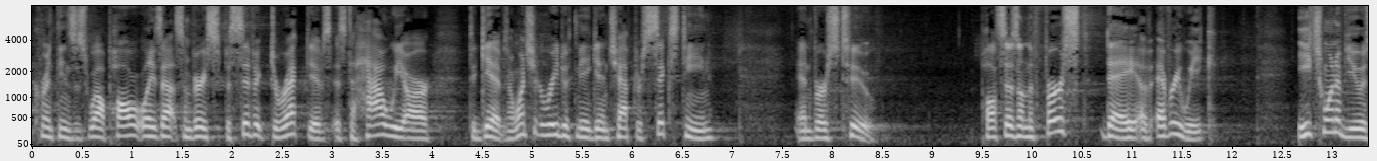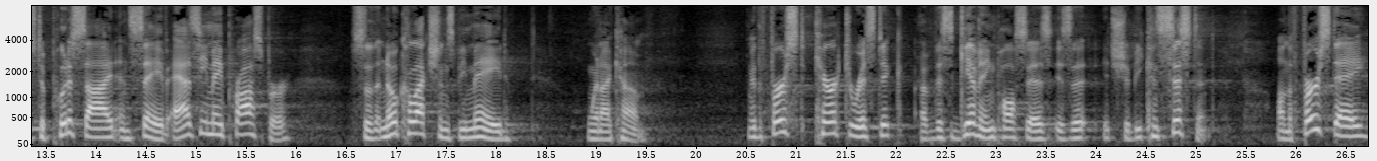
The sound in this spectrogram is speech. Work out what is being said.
Corinthians as well, Paul lays out some very specific directives as to how we are to give. I want you to read with me again chapter 16 and verse 2. Paul says, On the first day of every week, each one of you is to put aside and save as he may prosper, so that no collections be made when I come. Now, the first characteristic of this giving, Paul says, is that it should be consistent. On the first day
